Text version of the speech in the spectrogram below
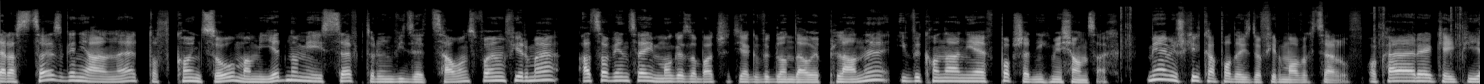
teraz, co jest genialne, to w końcu mam jedno miejsce, w którym widzę całą swoją firmę, a co więcej, mogę zobaczyć, jak wyglądały plany i wykonanie w poprzednich miesiącach. Miałem już kilka podejść do firmowych celów: OKR-y, KPI,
